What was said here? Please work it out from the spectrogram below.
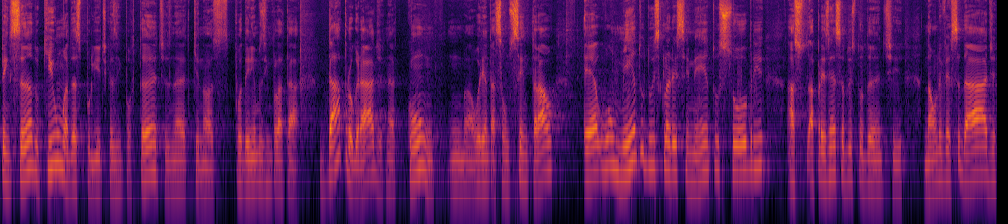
pensando que uma das políticas importantes, né, que nós poderíamos implantar da Prograde, né, com uma orientação central, é o aumento do esclarecimento sobre a, a presença do estudante na universidade,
